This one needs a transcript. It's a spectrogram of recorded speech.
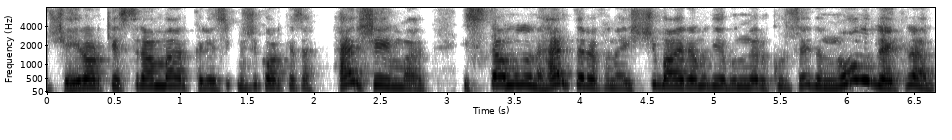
şehir orkestram var. Klasik müzik orkestra. Her şeyim var. İstanbul'un her tarafına işçi bayramı diye bunları kursaydın. Ne olurdu Ekrem?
